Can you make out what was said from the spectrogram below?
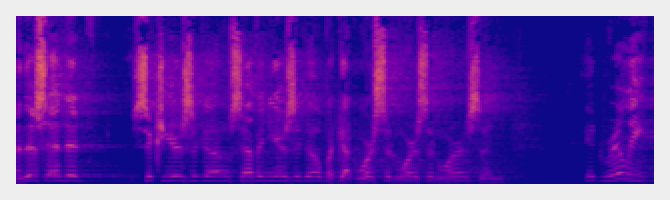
And this ended six years ago, seven years ago, but got worse and worse and worse. And it really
